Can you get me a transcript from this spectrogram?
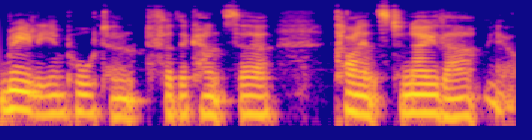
really important for the cancer clients to know that. Yeah.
